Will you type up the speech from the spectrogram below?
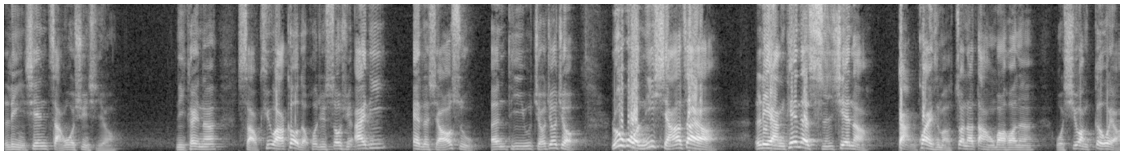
领先掌握讯息哦。你可以呢扫 QR code 或去搜寻 ID at 小鼠 NTU 九九九。如果你想要在啊两天的时间呢，赶快什么赚到大红包的话呢，我希望各位啊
